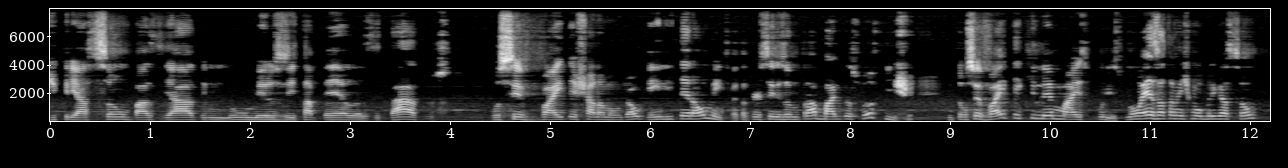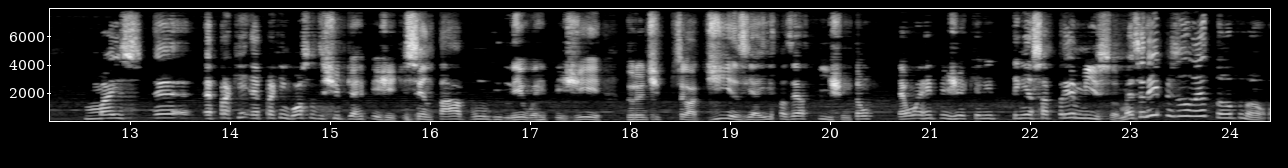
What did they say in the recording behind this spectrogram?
de criação baseado em números e tabelas e dados, você vai deixar na mão de alguém, literalmente. Vai estar terceirizando o trabalho da sua ficha. Então você vai ter que ler mais por isso. Não é exatamente uma obrigação, mas é, é para quem, é quem gosta desse tipo de RPG, de sentar a bunda e ler o RPG durante, sei lá, dias e aí fazer a ficha. Então é um RPG que ele tem essa premissa, mas você nem precisa ler tanto, não.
